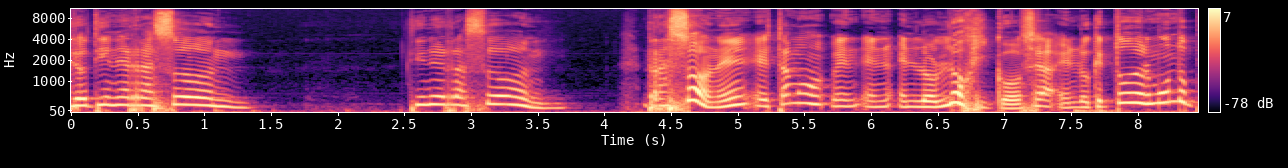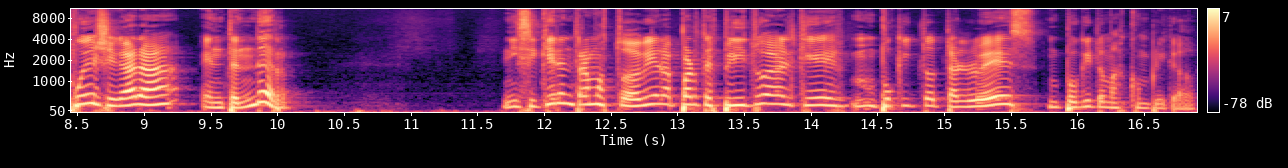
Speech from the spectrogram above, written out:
pero tiene razón. Tiene razón. Razón, ¿eh? Estamos en, lo lógico, o sea, en lo que todo el mundo puede llegar a entender. Ni siquiera entramos todavía en la parte espiritual, que es un poquito, tal vez, un poquito más complicado.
